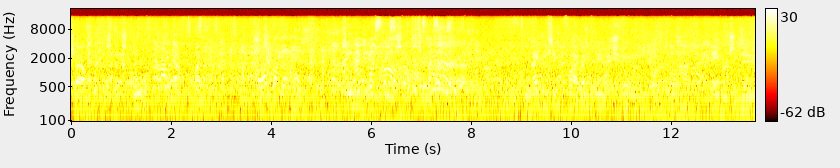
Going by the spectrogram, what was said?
Child that next door my home. So we need to educate ourselves. In 1965, I believe that children or neighbors knew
